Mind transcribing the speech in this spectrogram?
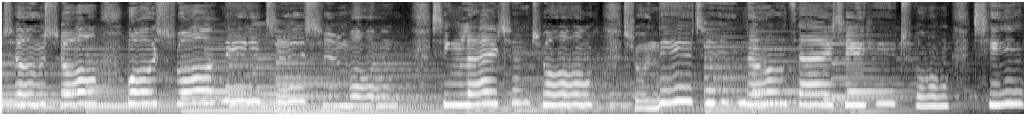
承受。我说你只是梦，醒来沉重，说你只能在记忆中，请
